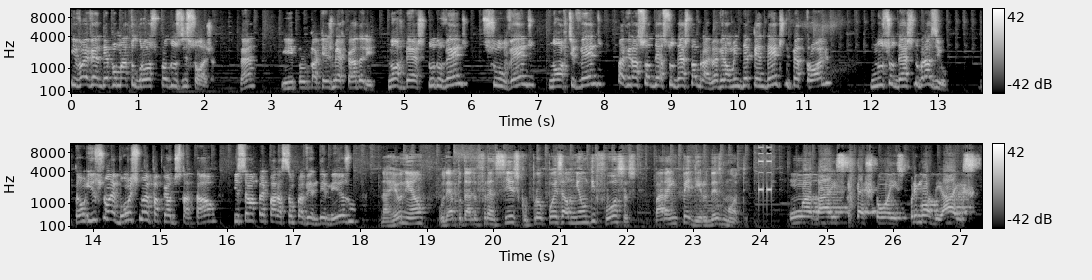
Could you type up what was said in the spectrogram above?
e vai vender para o Mato Grosso produzir soja, né? E para aqueles mercados ali. Nordeste tudo vende, Sul vende, Norte vende, vai virar Sudeste, Sudeste Dobras, vai virar uma independente de petróleo no Sudeste do Brasil. Então, isso não é bom, isso não é papel de estatal, isso é uma preparação para vender mesmo. Na reunião, o deputado Francisco propôs a união de forças para impedir o desmonte. Uma das questões primordiais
